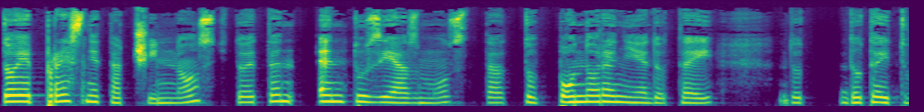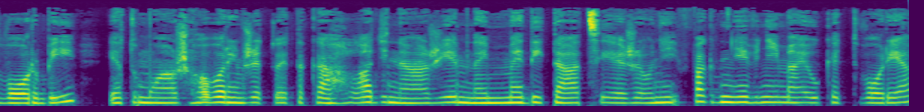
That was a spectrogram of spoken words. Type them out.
To je presne tá činnosť, to je ten entuziasmus, tá, to ponorenie do tej, do, do tej tvorby. Ja tomu až hovorím, že to je taká hladina žiemnej meditácie, že oni fakt nevnímajú, keď tvoria,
